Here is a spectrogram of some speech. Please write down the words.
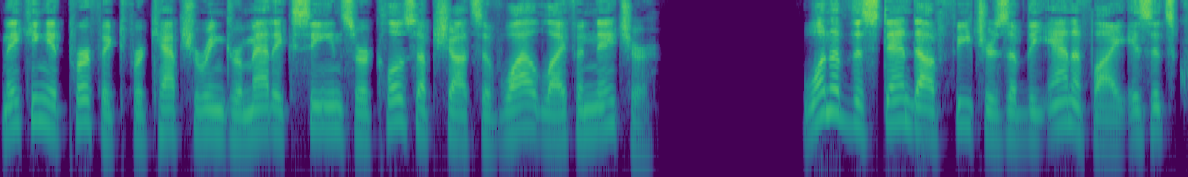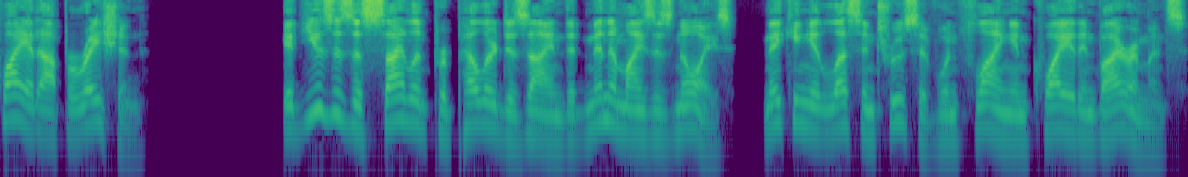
making it perfect for capturing dramatic scenes or close up shots of wildlife and nature. One of the standout features of the Anafi is its quiet operation. It uses a silent propeller design that minimizes noise, making it less intrusive when flying in quiet environments.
